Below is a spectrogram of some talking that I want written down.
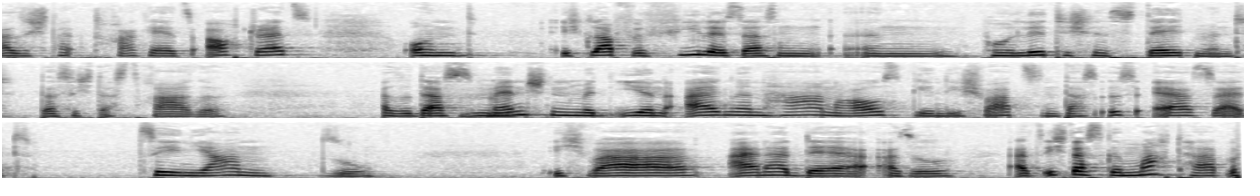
also ich tra trage jetzt auch Dreads und ich glaube, für viele ist das ein, ein, politisches Statement, dass ich das trage. Also, dass mhm. Menschen mit ihren eigenen Haaren rausgehen, die schwarz sind, das ist erst seit zehn Jahren so. Ich war einer der, also als ich das gemacht habe,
